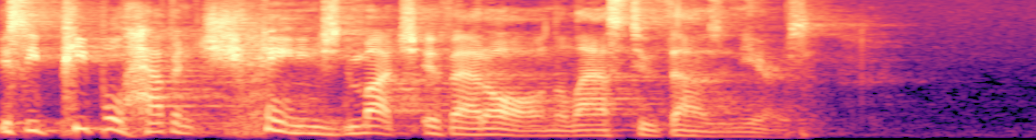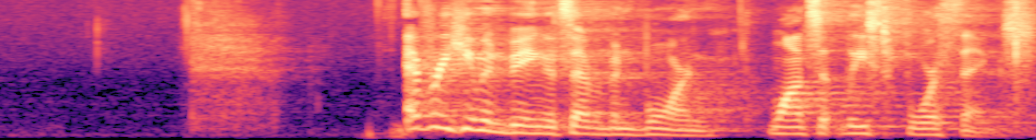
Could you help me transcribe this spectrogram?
You see, people haven't changed much, if at all, in the last 2,000 years. Every human being that's ever been born wants at least four things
